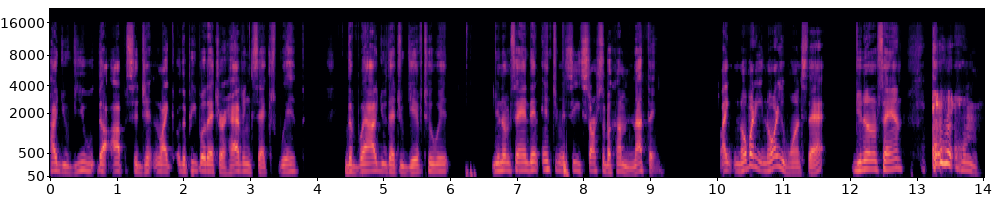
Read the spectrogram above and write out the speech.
how you view the opposite like the people that you're having sex with the value that you give to it you know what i'm saying? Then intimacy starts to become nothing. Like nobody nobody wants that you know what i'm saying?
